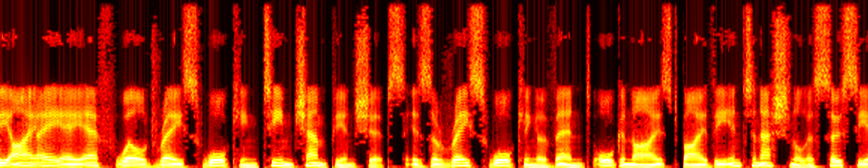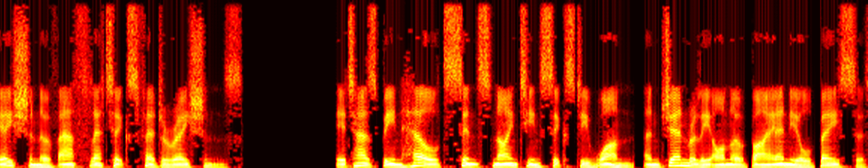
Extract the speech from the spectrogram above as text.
The IAAF World Race Walking Team Championships is a race walking event organized by the International Association of Athletics Federations. It has been held since 1961, and generally on a biennial basis.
